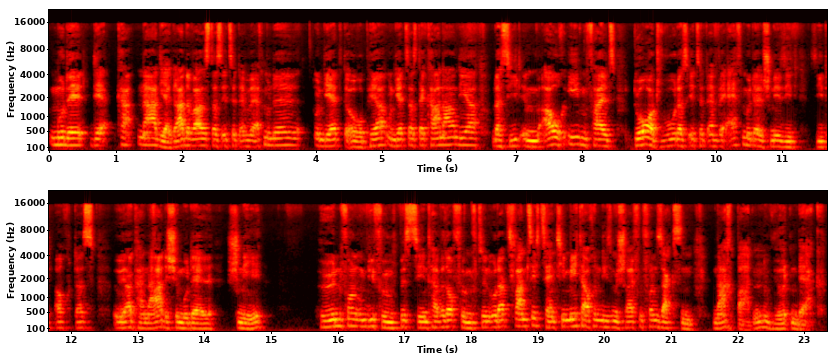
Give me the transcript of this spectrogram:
Modell der Kanadier, gerade war es das EZMWF-Modell und jetzt der Europäer und jetzt das der Kanadier und das sieht im, auch ebenfalls dort, wo das EZMWF-Modell Schnee sieht, sieht auch das ja, kanadische Modell Schnee Höhen von um die 5 bis 10, teilweise auch 15 oder 20 cm, auch in diesem Streifen von Sachsen nach Baden-Württemberg.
